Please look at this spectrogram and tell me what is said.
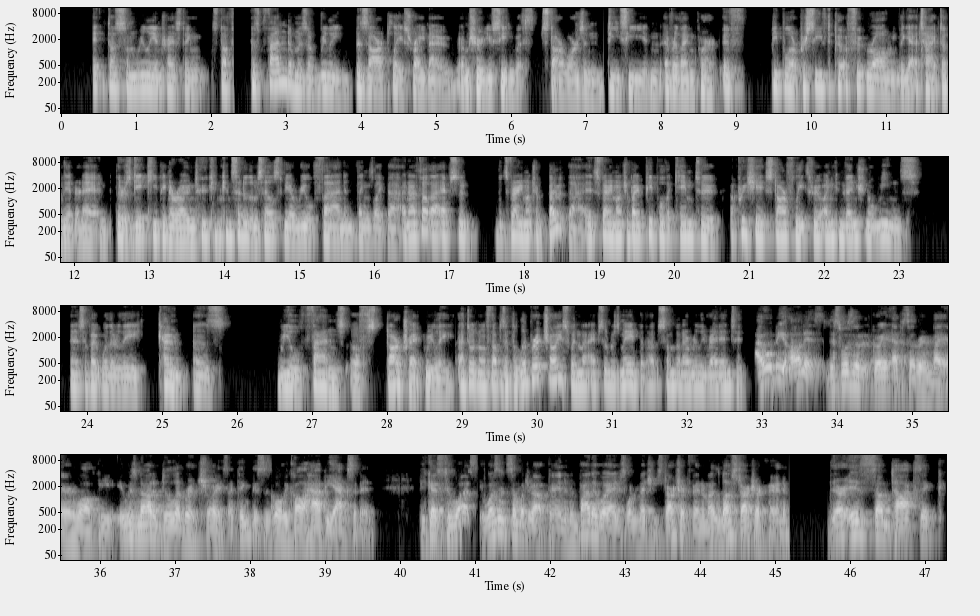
it does some really interesting stuff because fandom is a really bizarre place right now. I'm sure you've seen with Star Wars and DC and everything, where if people are perceived to put a foot wrong, they get attacked on the internet, and there's gatekeeping around who can consider themselves to be a real fan and things like that. And I thought that episode was very much about that. It's very much about people that came to appreciate Starfleet through unconventional means, and it's about whether they count as real fans of Star Trek, really. I don't know if that was a deliberate choice when that episode was made, but that was something I really read into. I will be honest. This was a great episode written by Aaron Waltke. It was not a deliberate choice. I think this is what we call a happy accident. Because to us, it wasn't so much about fandom. And by the way, I just want to mention Star Trek fandom. I love Star Trek fandom. There is some toxic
